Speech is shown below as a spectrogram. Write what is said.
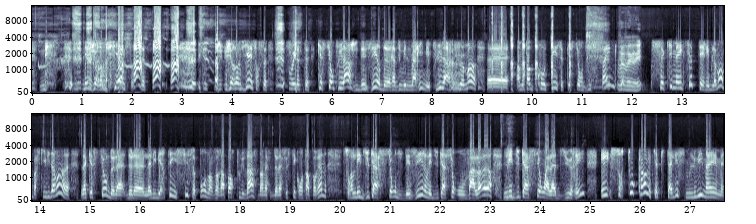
Mais, mais je reviens sur cette, je, reviens sur cette question plus large du désir de Radio Mais plus largement, euh, en mettant de côté cette question distincte. Oui, oui, oui. Ce qui m'inquiète terriblement, parce qu'évidemment, la question de la, de la, liberté ici se pose dans un rapport plus vaste dans la, de la société contemporaine sur l'éducation du désir, l'éducation aux valeurs, l'éducation à la durée, et surtout quand le capitalisme lui-même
